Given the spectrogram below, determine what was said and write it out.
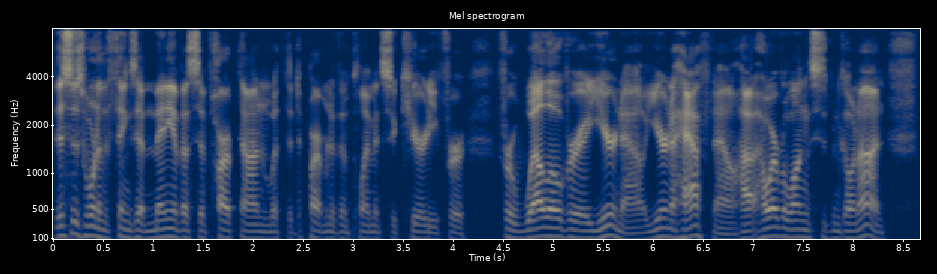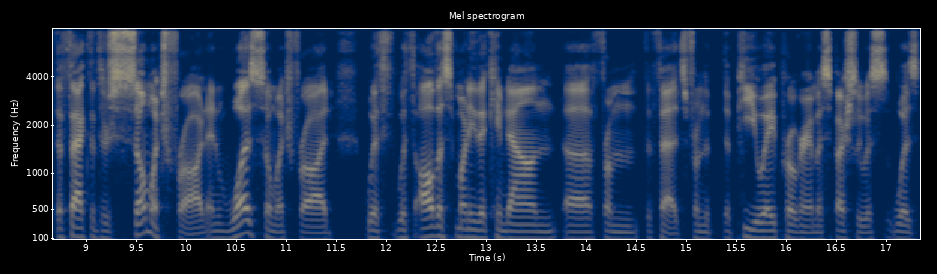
this is one of the things that many of us have harped on with the Department of Employment Security for for well over a year now, year and a half now, however long this has been going on. The fact that there's so much fraud and was so much fraud with with all this money that came down uh, from the feds, from the, the PUA program especially, was was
